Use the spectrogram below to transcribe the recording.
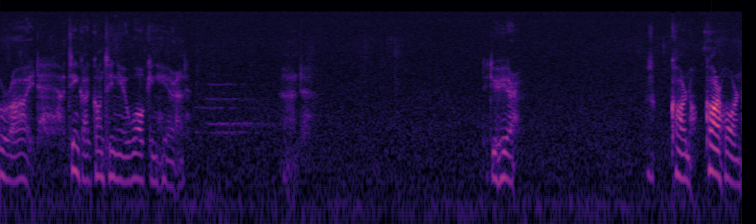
Alright, I think I continue walking here and, and did you hear? A car, car horn.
